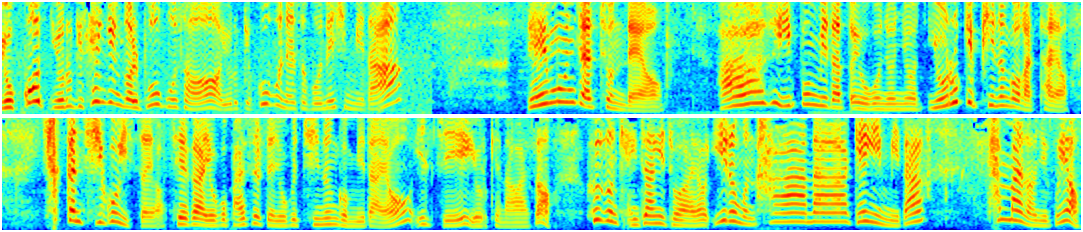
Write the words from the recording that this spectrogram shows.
요 꽃 이렇게 생긴 걸 보고서 이렇게 구분해서 보내십니다. 대문자초인데요. 아주 이쁩니다. 또 요거는요. 요렇게 피는 것 같아요. 약간 지고 있어요. 제가 요거 봤을 때 요거 지는 겁니다요. 일찍 요렇게 나와서 흙은 굉장히 좋아요. 이름은 하나갱입니다. 3만원이고요.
